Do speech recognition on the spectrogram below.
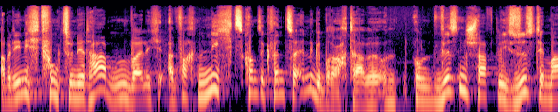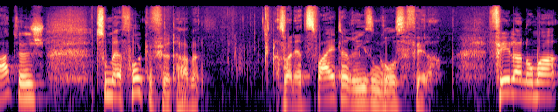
aber die nicht funktioniert haben, weil ich einfach nichts konsequent zu Ende gebracht habe und, und wissenschaftlich systematisch zum Erfolg geführt habe. Das war der zweite riesengroße Fehler. Fehler Nummer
